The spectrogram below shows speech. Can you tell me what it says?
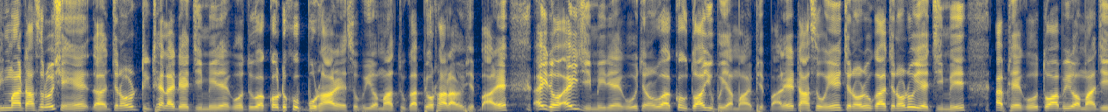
ဒီမှာဒါဆိုလို့ရှိရင်ကျွန်တော်တို့တီထည့်လိုက်တဲ့ Gmail တွေကိုသူကကုတ်တစ်ခုပို့ထားတယ်ဆိုပြီးတော့မှသူကပြောထားတာပဲဖြစ်ပါတယ်အဲ့တော့အဲ့ Gmail တွေကိုကျွန်တော်တို့ကကုတ်သွားယူပေးရမှာဖြစ်ပါတယ်ဒါဆိုရင်ကျွန်တော်တို့ကကျွန်တော်တို့ရဲ့ Gmail app ထဲကိုသွားပြီးတော့မှဒီ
